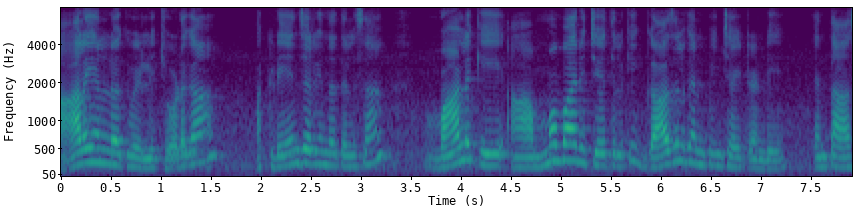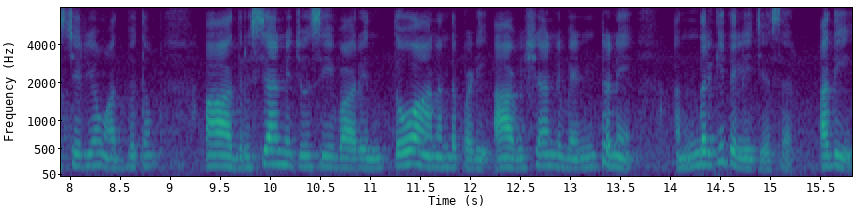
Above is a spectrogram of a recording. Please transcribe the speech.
ఆలయంలోకి వెళ్ళి చూడగా అక్కడ ఏం జరిగిందో తెలుసా? వాళ్ళకి ఆ అమ్మవారి చేతులకి గాజులు కనిపించాయిటండి. ఎంత ఆశ్చర్యం అద్భుతం. ఆ దృశ్యాన్ని చూసి వారు ఎంతో ఆనందపడి ఆ విషయాన్ని వెంటనే అందరికీ తెలియచేశారు. అది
